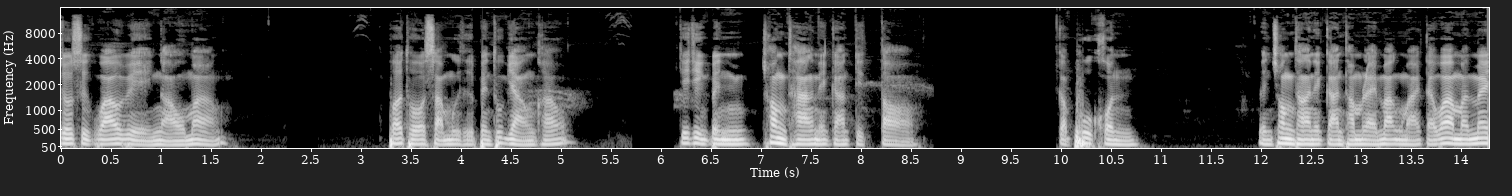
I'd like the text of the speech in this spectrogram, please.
จะรู้สึกว้าเหวเหงามาก เพราะโทรศัพท์มือถือเป็นทุกอย่างของเขาจริงๆเป็นช่องทางในการติดต่อ กับผู้คน เป็นช่องทางในการทำอะไรมากมาย แต่ว่ามันไม่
